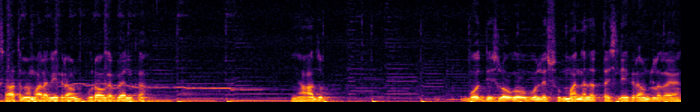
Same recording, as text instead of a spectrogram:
साथ में हमारा भी एक राउंड पूरा हो गया बैल का। यहाँ जो बुद्धिस्ट लोगों को बोले शुभ माना जाता है, इसलिए ग्राउंड लगाया।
